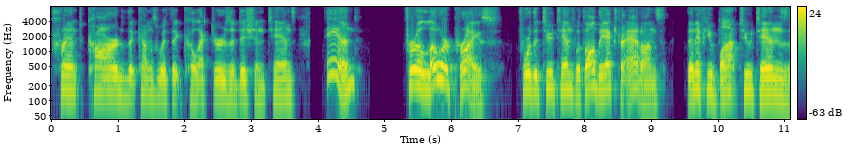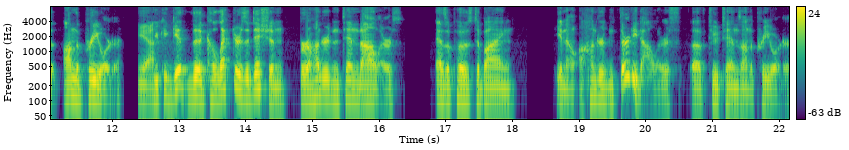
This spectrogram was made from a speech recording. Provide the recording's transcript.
print card that comes with it, collector's edition tins, and for a lower price for the two tins with all the extra add-ons than if you bought two tins on the pre-order. Yeah. You could get the collector's edition for $110 as opposed to buying, you know, $130 of two tens on the pre-order,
